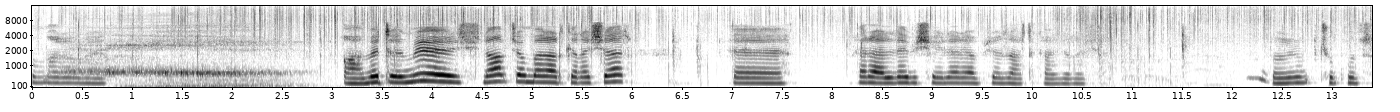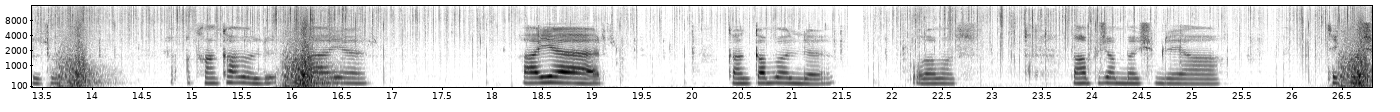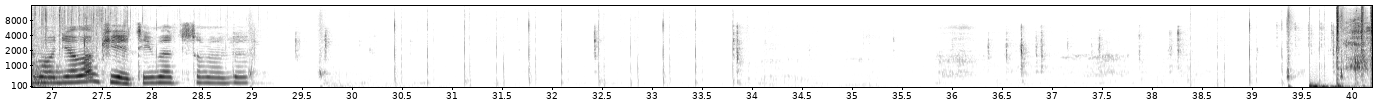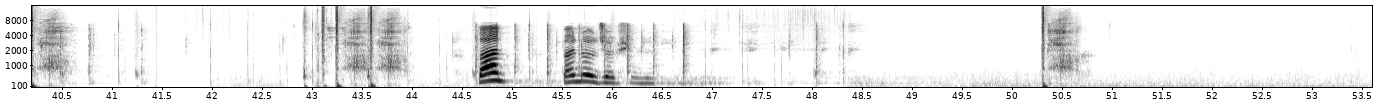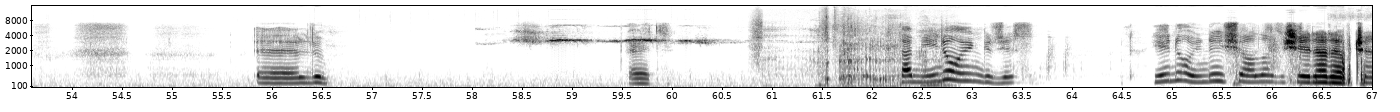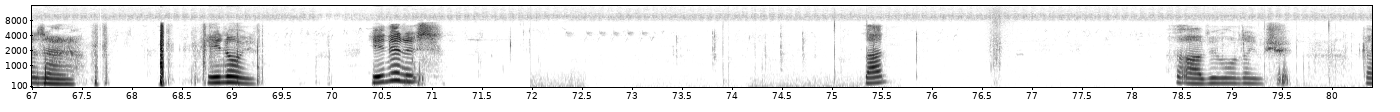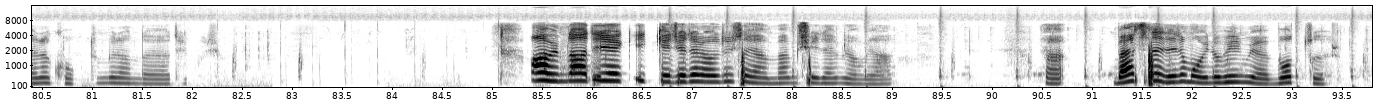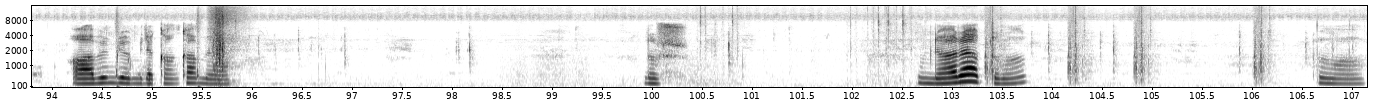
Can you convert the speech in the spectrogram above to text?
bunları oraya. Ahmet ölmüş. Ne yapacağım ben arkadaşlar? Ee, herhalde bir şeyler yapacağız artık arkadaşlar. Ölüm çok mutsuzum. Kankam öldü. Hayır. Hayır. Kankam öldü. Olamaz. Ne yapacağım ben şimdi ya? Tek başıma oynayamam ki. Teammate'den öldü. Lan ben öleceğim şimdi. Öldüm. Evet. Tamam yeni oyun gireceğiz. Yeni oyunda inşallah bir şeyler yapacağız yani. Yeni oyun. Yeneriz. Lan. Abim oradaymış. Ben de korktum bir anda ya tek başıma. Abim daha direkt ilk geceden öldüyse yani ben bir şey demiyorum ya. Ha, ben size dedim oyunu bilmiyor. Bottur. Abim diyorum bir de kankam ya. Dur. Ne ara yaptın lan? Tamam.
